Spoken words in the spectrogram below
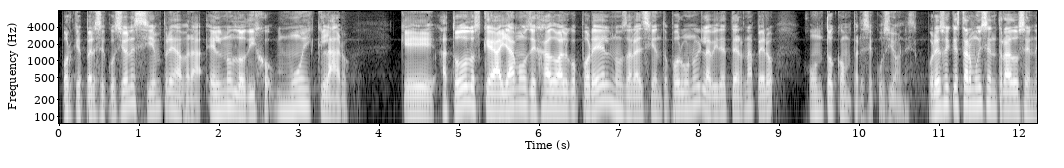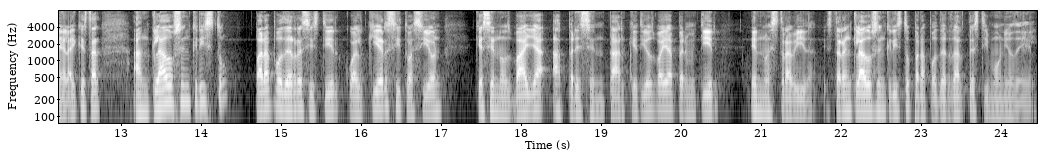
porque persecuciones siempre habrá. Él nos lo dijo muy claro que a todos los que hayamos dejado algo por Él nos dará el ciento por uno y la vida eterna, pero junto con persecuciones. Por eso hay que estar muy centrados en Él, hay que estar anclados en Cristo para poder resistir cualquier situación que se nos vaya a presentar, que Dios vaya a permitir en nuestra vida, estar anclados en Cristo para poder dar testimonio de Él.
